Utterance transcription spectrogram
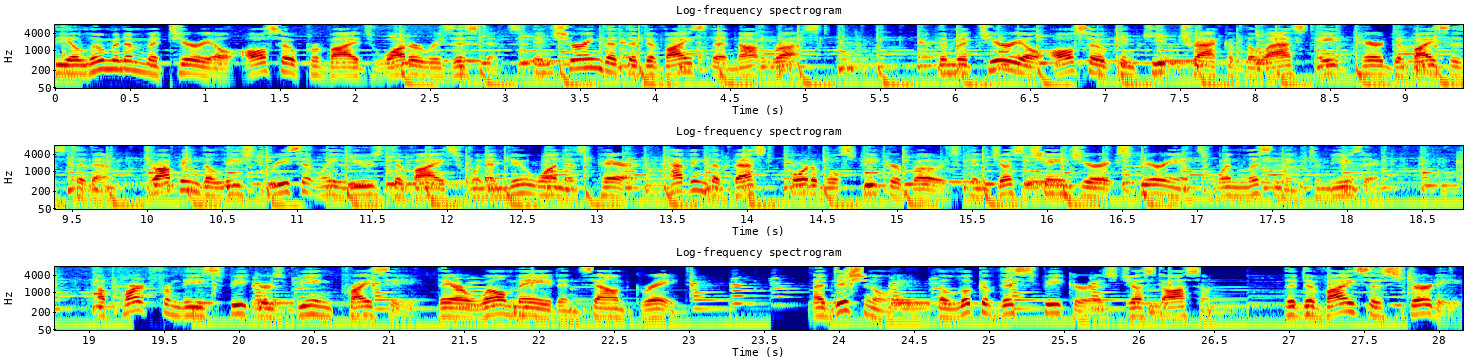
The aluminum material also provides water resistance, ensuring that the device that not rust. The material also can keep track of the last 8 paired devices to them, dropping the least recently used device when a new one is paired. Having the best portable speaker Bose can just change your experience when listening to music. Apart from these speakers being pricey, they are well made and sound great. Additionally, the look of this speaker is just awesome. The device is sturdy,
